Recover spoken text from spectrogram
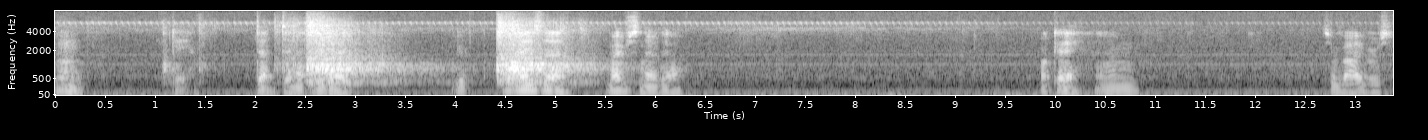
Hmm. Okay. Dun it, you're dead. You're... Why is the mouse now there? Okay, um, survivors.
